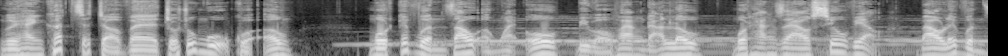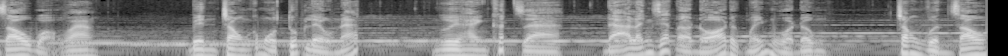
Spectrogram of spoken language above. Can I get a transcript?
người hành khất sẽ trở về chỗ trú ngụ của ông. Một cái vườn rau ở ngoại ô bị bỏ hoang đã lâu, một hàng rào siêu vẹo bao lấy vườn rau bỏ hoang. Bên trong có một túp lều nát, người hành khất già đã lánh rét ở đó được mấy mùa đông. Trong vườn rau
